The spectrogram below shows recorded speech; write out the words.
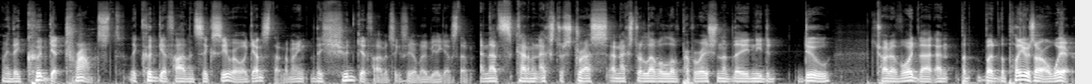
I mean, they could get trounced, they could get five and six zero against them. I mean, they should get five and six zero maybe against them, and that's kind of an extra stress, an extra level of preparation that they need to do to try to avoid that. And but but the players are aware.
